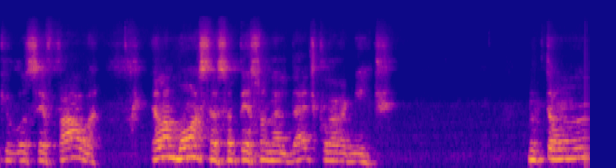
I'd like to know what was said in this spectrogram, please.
que você fala, ela mostra essa personalidade claramente. Então,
